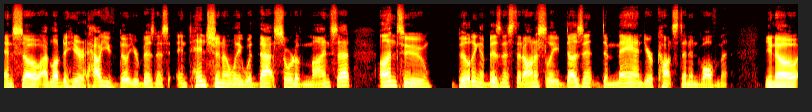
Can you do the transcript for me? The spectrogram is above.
And so I'd love to hear how you've built your business intentionally with that sort of mindset unto building a business that honestly doesn't demand your constant involvement. You know,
